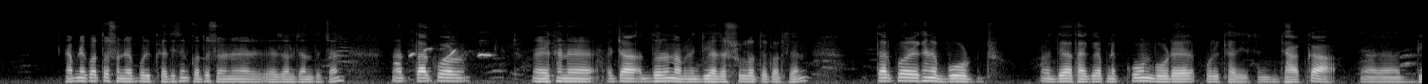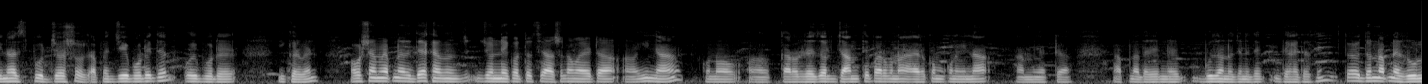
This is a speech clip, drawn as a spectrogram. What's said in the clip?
আপনি কত সনের পরীক্ষা দিয়েছেন, কত সনের রেজাল্ট জানতে চান? তারপর এখানে এটা ধরুন আপনি দুই হাজার ষোলোতে করছেন। তারপর এখানে বোর্ড দেওয়া থাকবে আপনি কোন বোর্ডে পরীক্ষা দিয়েছেন? ঢাকা দিনাজপুর, যশোর, আপনি যে বোর্ডে দেন, ওই বোর্ডে ই করবেন। অবশ্যই আমি আপনাদের দেখানোর জন্য করতেছি। আসলে আমার এটা ই না। কোনো কারোর রেজাল্ট জানতে পারব না, এরকম কোনো ই না। আমি একটা আপনাদের এমনি বোঝানোর জন্য দেখাইতেছি। তো ধরুন আপনি রুল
